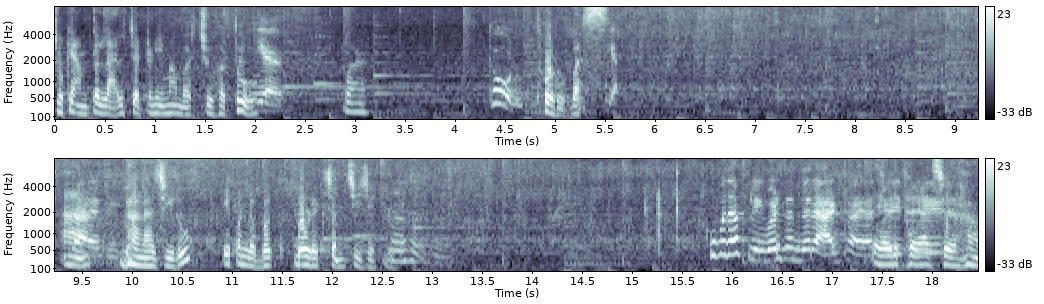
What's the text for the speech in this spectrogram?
જો કે આમ તો લાલ ચટણીમાં મરચું હતું. પણ થોડું. થોડું બસ. આ ધાણા જીરું. એ પણ લગભગ દોઢેક ચમચી જેટલું. ખૂબ બધા ફ્લેવર્સ અંદર એડ થયા છે એડ થયા છે, હા.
